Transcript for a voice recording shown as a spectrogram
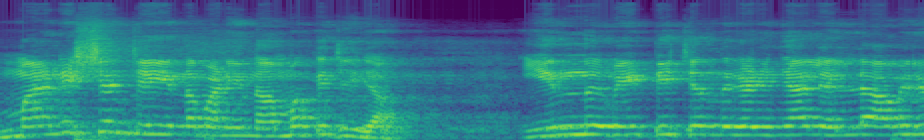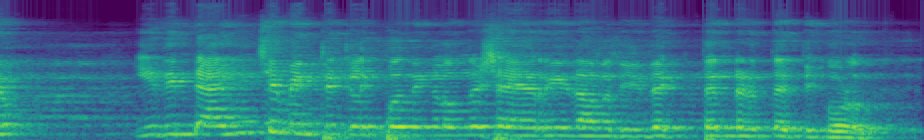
മനുഷ്യൻ ചെയ്യുന്ന പണി നമുക്ക് ചെയ്യാം. ഇന്ന് വീട്ടിൽ ചെന്ന് കഴിഞ്ഞാൽ എല്ലാവരും ഇതിന്റെ അഞ്ച് മിനിറ്റ് ക്ലിപ്പ് നിങ്ങൾ ഒന്ന് ഷെയർ ചെയ്താൽ മതി വിദഗ്ധന്റെ അടുത്ത് എത്തിക്കോളും.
